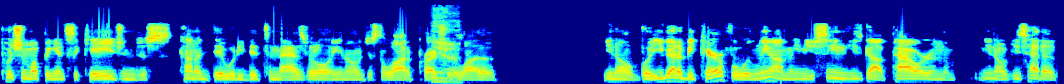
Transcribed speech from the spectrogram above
push him up against the cage and just kind of did what he did to Masvidal, you know, just a lot of pressure, yeah. a lot of, you know, but you got to be careful with Leon. I mean, you've seen he's got power in the, you know, he's had a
